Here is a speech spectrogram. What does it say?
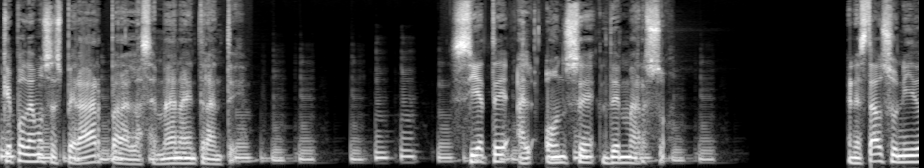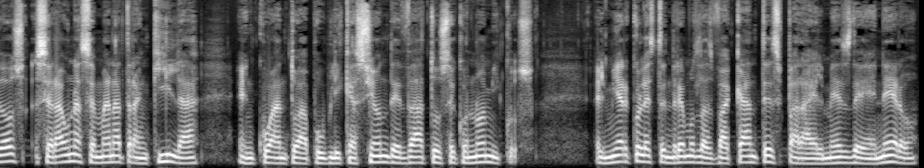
¿Qué podemos esperar para la semana entrante? 7 al 11 de marzo. En Estados Unidos será una semana tranquila en cuanto a publicación de datos económicos. El miércoles tendremos las vacantes para el mes de enero.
